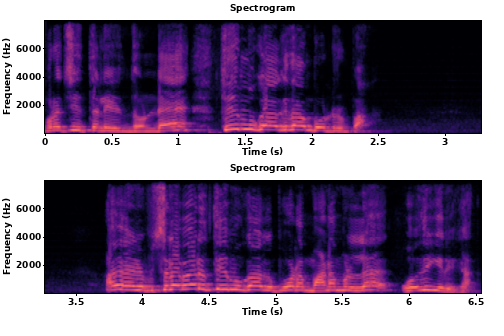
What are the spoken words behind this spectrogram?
புரட்சி தலைவரின் தொண்டை திமுகவுக்கு தான் போட்டிருப்பான். அவன் சில பேர் திமுகவுக்கு போட மனமில்ல ஒதுங்கியிருக்கான்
